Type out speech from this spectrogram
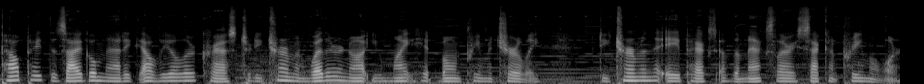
Palpate the zygomatic alveolar crest to determine whether or not you might hit bone prematurely. Determine the apex of the maxillary second premolar.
